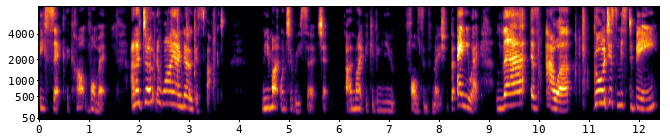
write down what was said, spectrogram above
be sick, they can't vomit. And I don't know why I know this fact. You might want to research it. I might be giving you false information. But anyway, there is our gorgeous Mr. B.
